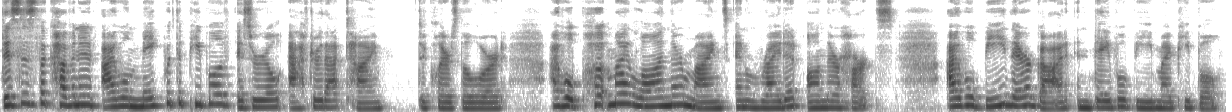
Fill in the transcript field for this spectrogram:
This is the covenant I will make with the people of Israel after that time, declares the Lord. I will put my law in their minds and write it on their hearts. I will be their God, and they will be my people.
